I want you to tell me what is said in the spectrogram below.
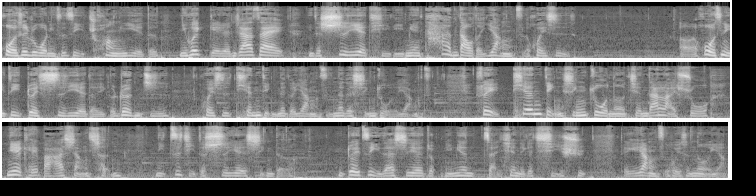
或者是如果你是自己创业的，你会给人家在你的事业体里面看到的样子，会是呃，或者是你自己对事业的一个认知，会是天顶那个样子，那个星座的样子。所以天顶星座呢，简单来说，你也可以把它想成你自己的事业心的，你对自己在事业中里面展现的一个期许的一个样子，会是那样。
